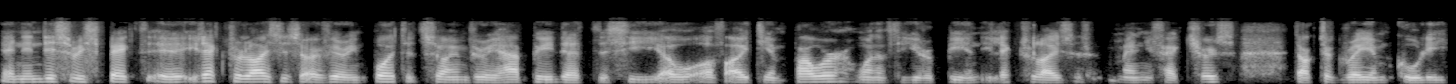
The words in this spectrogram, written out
And in this respect, uh, electrolyzers are very important. So I'm very happy that the CEO of ITM Power, one of the European electrolyzer manufacturers, Dr. Graham Cooley,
